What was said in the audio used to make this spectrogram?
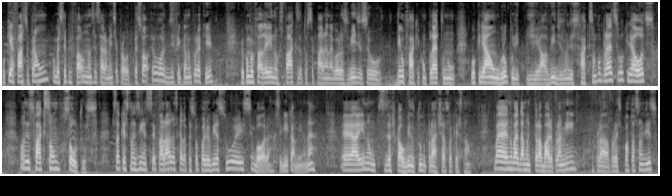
O que é fácil para um, como eu sempre falo, não necessariamente é para outro. Pessoal, eu vou ficando por aqui. Eu, como eu falei nos fax, eu estou separando agora os vídeos. Eu tenho o FAQ completo, num, vou criar um grupo de, de vídeos onde os FAQs são completos vou criar outros onde os FAQs são soltos. São questões separadas, cada pessoa pode ouvir a sua e se embora, seguir caminho, né? É, aí não precisa ficar ouvindo tudo para achar a sua questão. Vai, não vai dar muito trabalho para mim, para exportação disso,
